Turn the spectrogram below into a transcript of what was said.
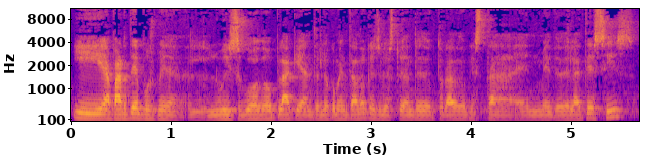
Y aparte, pues mira, Luis Godopla, que antes lo he comentado, que es el estudiante de doctorado que está en medio de la tesis,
